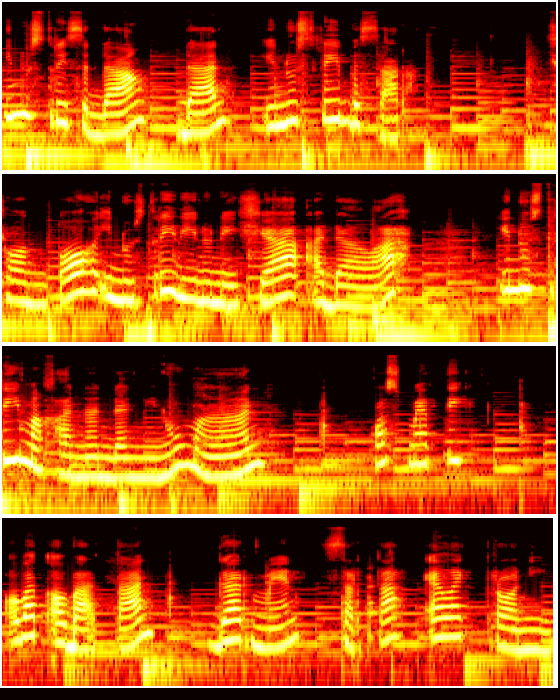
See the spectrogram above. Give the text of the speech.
industri sedang, dan industri besar. Contoh industri di Indonesia adalah industri makanan dan minuman, kosmetik, obat-obatan, garmen, serta elektronik.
